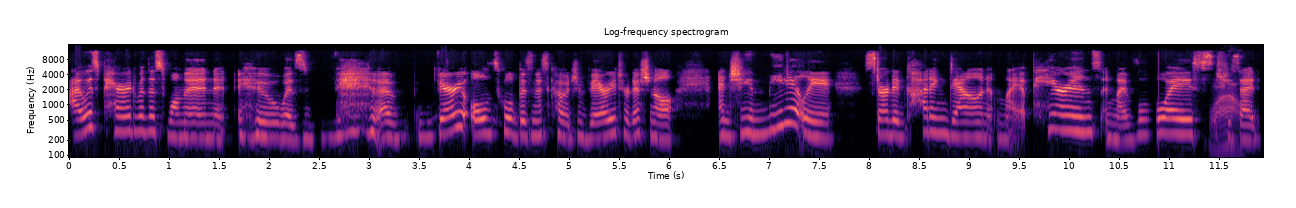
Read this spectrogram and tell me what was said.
I was paired with this woman who was a very old school business coach, very traditional, and she immediately started cutting down my appearance and my voice. Wow. She said,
